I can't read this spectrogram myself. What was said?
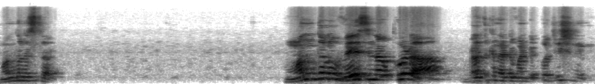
మందులు ఇస్తారు. మందులు వేసినా కూడా బ్రతకనటువంటి పొజిషన్ ఇది.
